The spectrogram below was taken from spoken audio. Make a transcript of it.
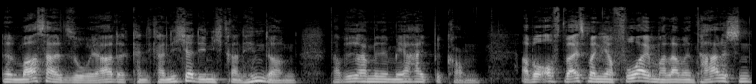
dann war es halt so, ja, da kann, kann ich ja die nicht dran hindern. Da haben wir eine Mehrheit bekommen. Aber oft weiß man ja vor im Parlamentarischen,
